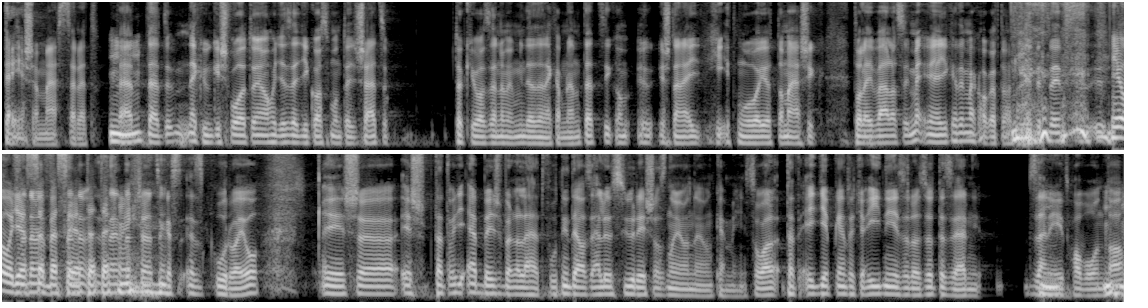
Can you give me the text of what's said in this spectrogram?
teljesen más szeret. Mhm. Uh-huh. Tehát, tehát nekünk is volt olyan, hogy az egyik azt mondta, hogy srácok, tök jó a zene, meg minden, de nekem nem tetszik, és talán egy hét múlva jött a másiktól egy válasz, hogy me- egyiket én meghallgattam. Jó, hogy összebeszéltetek Szerintem, ez, ez kurva jó. És, és tehát, hogy ebbe is bele lehet futni, de az előszűrés az nagyon-nagyon kemény. Szóval, tehát egyébként, hogyha így nézed az 5000 zenét havonta,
